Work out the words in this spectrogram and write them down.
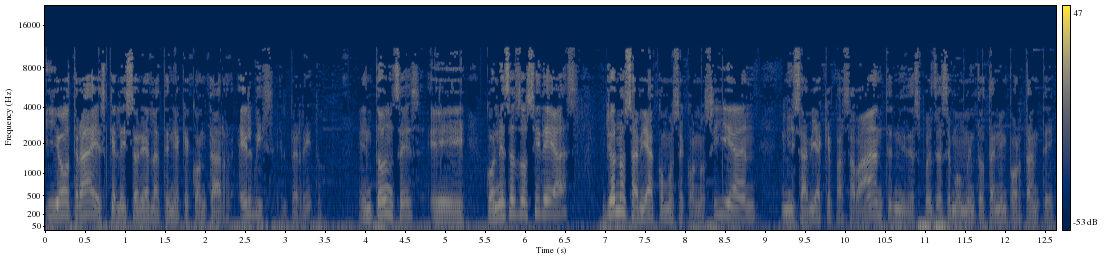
Y otra es que la historia la tenía que contar Elvis, el perrito. Entonces, eh, con esas dos ideas, yo no sabía cómo se conocían, ni sabía qué pasaba antes, ni después de ese momento tan importante.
